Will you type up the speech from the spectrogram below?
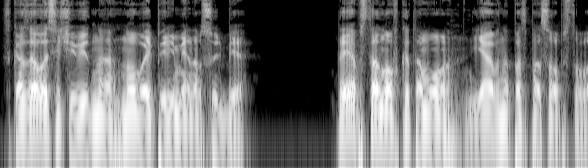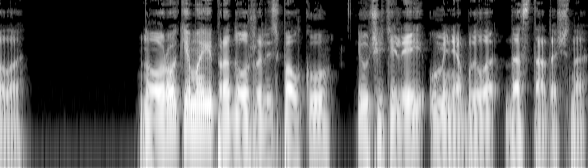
Сказалась, очевидно, новая перемена в судьбе. Да и обстановка тому явно поспособствовала. Но уроки мои продолжились в полку, и учителей у меня было достаточно.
